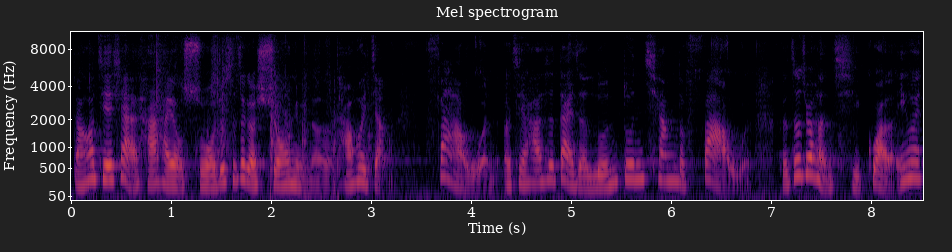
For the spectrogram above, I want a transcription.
然后接下来他还有说，就是这个修女呢，她会讲。法文，而且她是带着伦敦腔的法文，可这就很奇怪了，因为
